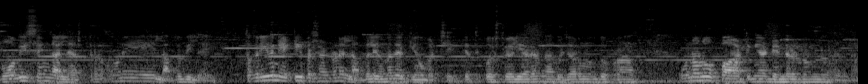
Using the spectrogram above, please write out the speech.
ਬੋਬੀ ਸਿੰਘ ਆ ਲੈਸਟਰ ਉਹਨੇ ਲੱਭ ਵੀ ਲਏ। ਤਕਰੀਬਨ 80% ਉਹਨੇ ਲੱਭ ਲਏ, ਉਹਨਾਂ ਦੇ ਅੱਗੇ ਬੱਚੇ। ਕਿਤੇ ਕੋਈ ਆਸਟ੍ਰੇਲੀਆ ਰਹਿੰਦਾ, ਕੋਈ ਜਰਮਨ, ਕੋਈ ਫਰਾਂਸ, ਉਹਨਾਂ ਨੂੰ ਪਾਰਟੀਆਂ ਡਿਨਰ ਡਿਨਰ ਦਿੰਦਾ।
